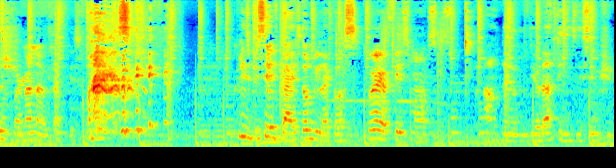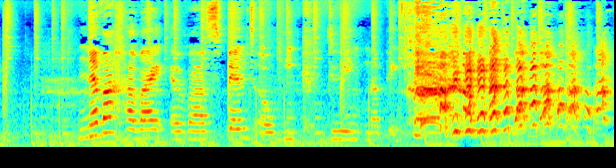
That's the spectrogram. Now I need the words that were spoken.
Just banana with that face mask. Please be safe, guys. Don't be like us. Wear a face mask. And um, the other things they say we should do. Never have I ever spent a week doing nothing.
